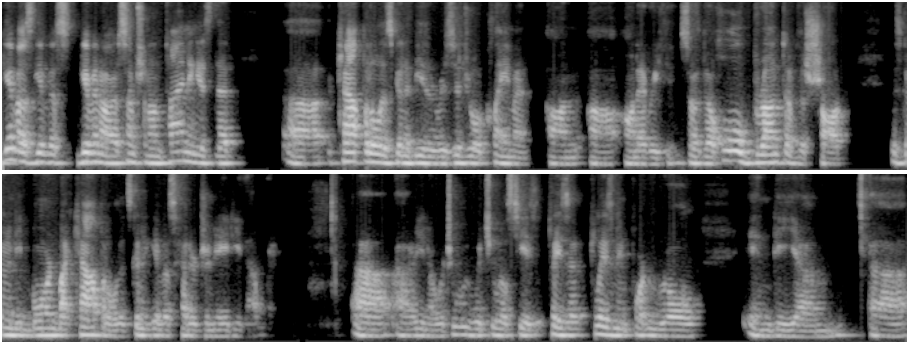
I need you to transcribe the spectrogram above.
give us, give us, given our assumption on timing, is that uh, capital is going to be the residual claimant on on everything. So the whole brunt of the shock is going to be borne by capital. It's going to give us heterogeneity that way. you know, which which you will see is, plays a plays an important role in the um, uh,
